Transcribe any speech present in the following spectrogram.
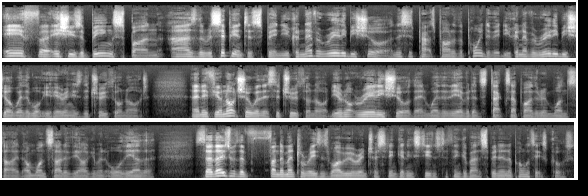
if uh, issues are being spun as the recipient of spin, you can never really be sure, and this is perhaps part of the point of it, you can never really be sure whether what you're hearing is the truth or not. And if you're not sure whether it's the truth or not, you're not really sure then whether the evidence stacks up either in one side, on one side of the argument or the other. So those were the fundamental reasons why we were interested in getting students to think about spin in a politics course.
